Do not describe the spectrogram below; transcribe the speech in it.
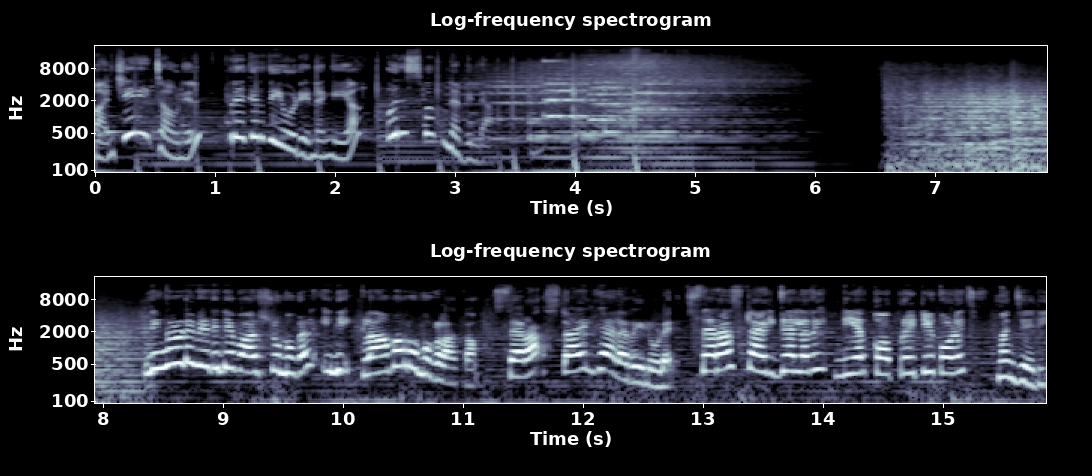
മഞ്ചേരി ടൗണിൽ പ്രകൃതിയോട് ഇണങ്ങിയ ഒരു സ്വപ്നവില്ല. നിങ്ങളുടെ വീടിന്റെ വാഷ്റൂമുകൾ ഇനി ഗ്ലാമർ റൂമുകളാക്കാം. സെറ സ്റ്റൈൽ ഗാലറിയിലൂടെ. Sera style gallery near cooperative college Manjeri.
